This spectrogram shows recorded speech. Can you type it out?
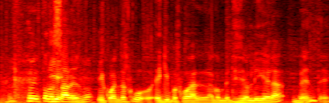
Esto lo Y- sabes, ¿no? ¿Y cuántos equipos juegan en la competición liguera? 20.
